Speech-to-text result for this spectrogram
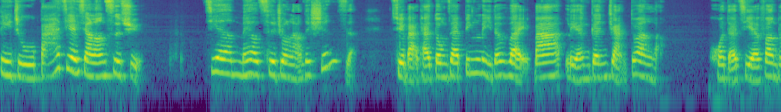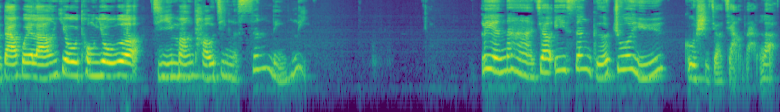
地主拔剑向狼刺去，剑没有刺中狼的身子。却把它冻在冰里的尾巴连根斩断了。获得解放的大灰狼又痛又饿，急忙逃进了森林里。列娜教伊森格捉鱼，故事就讲完了。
